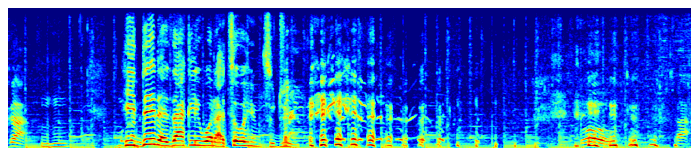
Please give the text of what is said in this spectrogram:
God. He did exactly what I told him to do. Ah,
